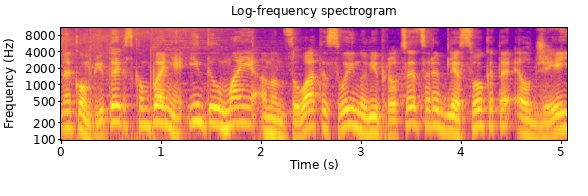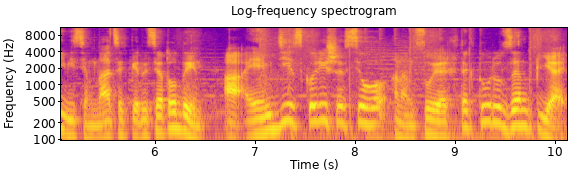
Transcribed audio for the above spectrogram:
На Computex компанія Intel має анонсувати свої нові процесори для сокета LGA 1851, а AMD, скоріше всього, анонсує архітектуру Zen 5.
